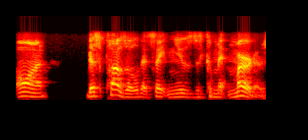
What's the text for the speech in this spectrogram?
on this puzzle that Satan uses to commit murders.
